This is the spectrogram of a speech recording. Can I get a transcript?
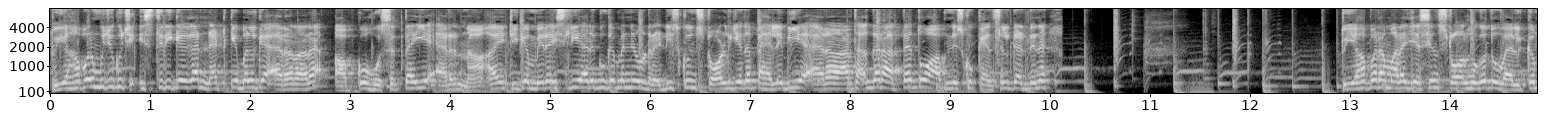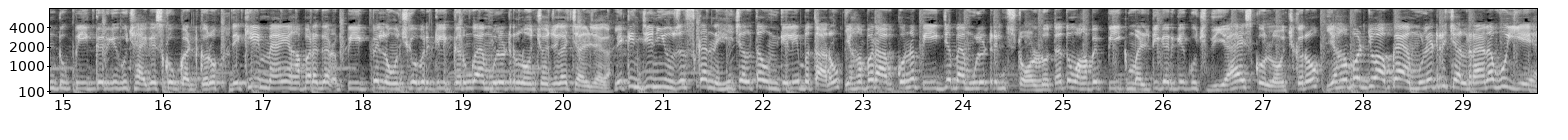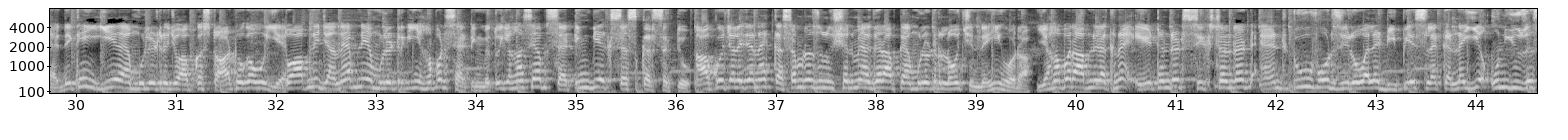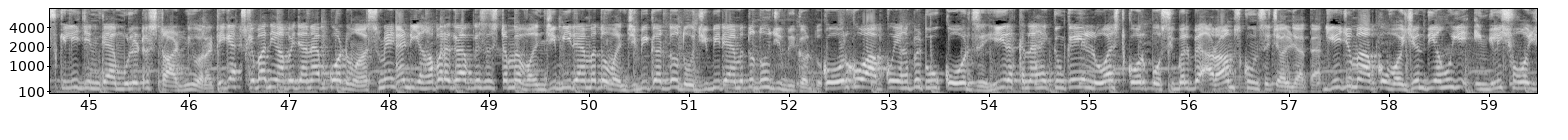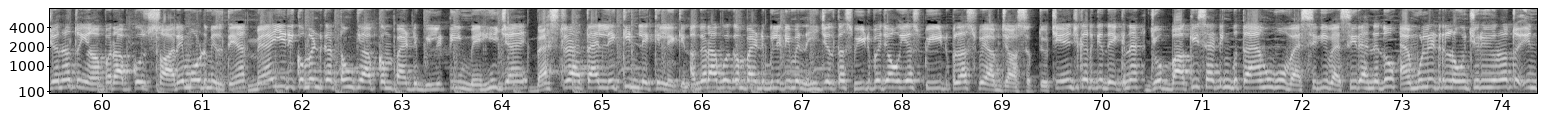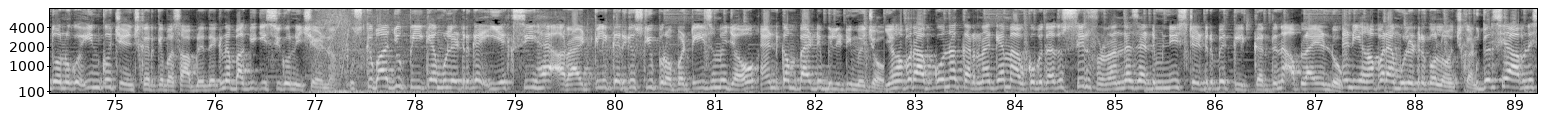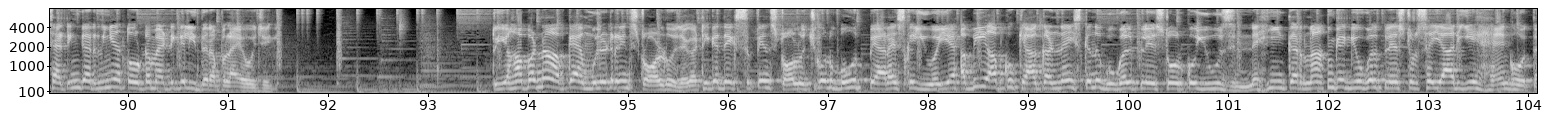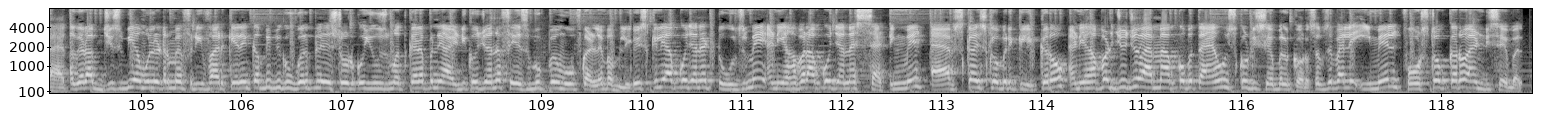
तो यहाँ पर मुझे कुछ इस तरीके का नेट केबल का एरर आ रहा है। आपको हो सकता है ये एरर ना आए। ठीक है, मेरा इसलिए आ रहा है क्योंकि मैंने ऑलरेडी इसको इंस्टॉल किया था। पहले भी ये एरर आ रहा था। अगर आता है तो आपने इसको कैंसिल कर देना। तो यहाँ पर हमारा जैसे इंस्टॉल होगा तो वेलकम टू पीक करके कुछ आएगा, इसको कट करो। देखिए, मैं यहाँ पर अगर पीक पे लॉन्च के ऊपर क्लिक करूँगा एमुलेटर लॉन्च हो जाएगा, चल जाएगा। लेकिन जिन यूज़र्स का नहीं चलता, उनके लिए बता रहा हूँ, यहाँ पर आपको ना पीक जब एमुलेटर इंस्टॉल्ड होता है तो वहाँ पे पीक मल्टी करके कुछ दिया है, इसको लॉन्च करो। यहाँ पर जो आपका एमुलेटर चल रहा है ना, वो ये है। देखें, ये एमुलेटर जो आपका स्टार्ट होगा, वो ये तो आपने जाना है अपने एमुलेटर की यहाँ पर सेटिंग में तो यहाँ से आप सेटिंग भी एक्सेस कर सकते हो। आपको चले जाना है कसम रेजोल्यूशन में, अगर आपका एमुलेटर लॉन्च नहीं हो रहा। यहाँ पर आपने रखना है eight hundred six hundred and two four zero वाले डीपीएस सेलेक्ट करना है, ये उन यूज़र्स के लिए जिनका एमुलेटर स्टार्ट नहीं हो रहा, ठीक है? उसके बाद यहाँ पे जाना है आपको एडवांस में एंड यहाँ पर अगर आपके सिस्टम में वन जीबी रैम है तो वन जीबी कर दो दो जीबी रैम है तो दो जीबी कर दो। कोर को आपको यहाँ पे टू कोर ही रखना है, क्योंकि ये लोएस्ट कोर पॉसिबल पे आराम सुकून से चल जाता है। ये जो मैं आपको वर्जन दिया हूँ, ये इंग्लिश वर्जन है तो यहाँ पर आपको सारे मोड मिलते हैं। मैं ये रिकमेंड करता हूँ कि आप कंपेटिबिलिटी में ही जाए। बेस्ट रहता है, लेकिन लेकिन लेकिन, अगर आपका कंपेटिबिलिटी में नहीं चलता स्पीड पे जाओ या स्पीड प्लस पे आप जा सकते हो। चेंज करके देखना जो बाकी सेटिंग बताया हूँ, वो वैसे की वैसी रहने दो एमुलेटर लॉन्च ही हो ना तो इन दोनों को, इनको चेंज करके बस आपने देखना, बाकी किसी को नहीं छेड़ना। उसके बाद जो पीक एमुलेटर का ई है राइट क्लिक करके उसकी प्रॉपर्टीज़ में जाओ एंड कंपेटिबिलिटी में जाओ। यहाँ पर आपको ना करना क्या मैं आपको बता दू, सिर्फ़ रन एज एडमिनिस्ट्रेटर पे क्लिक कर देना अप्लाई एंड एंड यहाँ पर एमुलेटर को लॉन्च कर। उधर से आपने सेटिंग करनी है तो ऑटोमेटिकली इधर अप्लाई हो जाएगी। तो यहाँ पर ना आपका एमुलेटर इंस्टॉल्ड हो जाएगा। ठीक है, देख सकते हैं इंस्टॉल हो चुका और बहुत प्यारा इसका यूआई है। अभी आपको क्या करना है, इसके अंदर गूगल प्ले स्टोर को यूज़ नहीं करना, क्योंकि गूगल प्ले स्टोर से यार ये हैंग होता है। अगर आप जिस भी एमुलेटर में फ्री फायर करें कभी भी गूगल प्ले स्टोर को यूज़ मत करें, अपनी आईडी को जो है ना फेसबुक पे मूव कर ले पब्लिक तो इसके लिए आपको जाना है टूल्स में एंड यहाँ पर आपको जाना है सेटिंग में एप्स का, इसके ऊपर क्लिक करो एंड यहाँ पर जो जो ऐप मैं आपको बताया हूँ, इसको डिसेबल करो। सबसे पहले ईमेल फोर स्टॉप करो एंड डिसेबल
